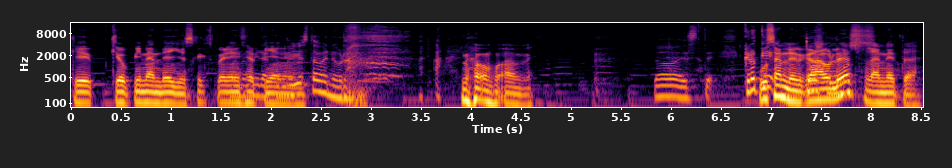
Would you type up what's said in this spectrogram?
¿Qué, ¿Qué opinan de ellos? ¿Qué experiencia Bueno, mira, cuando tienen? yo estaba en Europa. No mames. No, este. Creo que. ¿Usan el todos Growler? La neta.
